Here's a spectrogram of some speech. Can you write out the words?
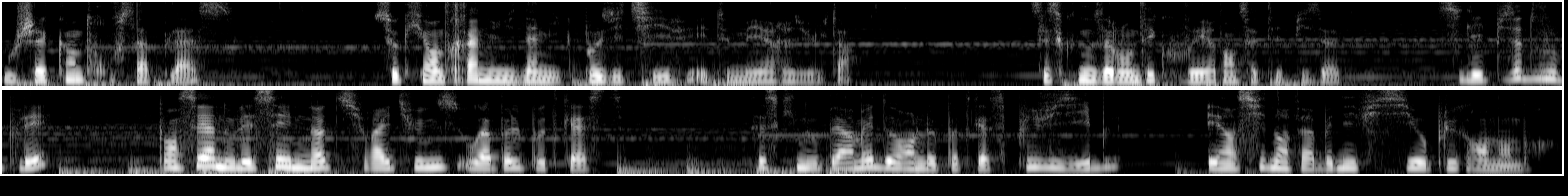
où chacun trouve sa place, ce qui entraîne une dynamique positive et de meilleurs résultats. C'est ce que nous allons découvrir dans cet épisode. Si l'épisode vous plaît, pensez à nous laisser une note sur iTunes ou Apple Podcast. C'est ce qui nous permet de rendre le podcast plus visible et ainsi d'en faire bénéficier au plus grand nombre.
